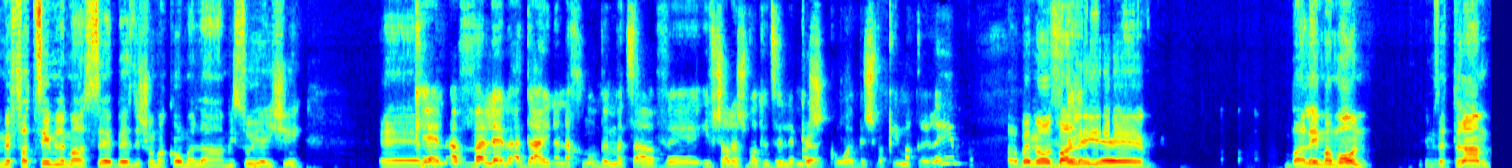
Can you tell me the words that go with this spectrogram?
מפצים למעשה באיזשהו מקום על המיסוי האישי. כן, אבל עדיין אנחנו במצב, אי אפשר להשוות את זה למה כן. שקורה בשווקים אחרים. הרבה מאוד ו- בעלי, אה, בעלי ממון, אם זה טראמפ,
